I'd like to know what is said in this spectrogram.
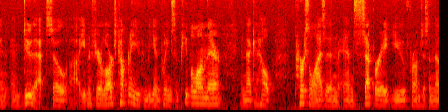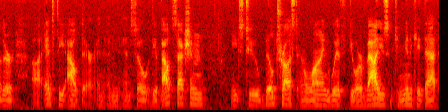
and, and do that. So uh, even if you're a large company, you can begin putting some people on there, and that can help personalize it and, and separate you from just another uh, entity out there. And, and, and so the About section needs to build trust and align with your values and communicate that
